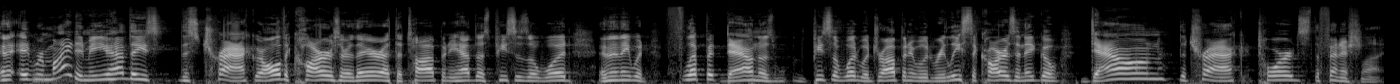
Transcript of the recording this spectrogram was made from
And it reminded me, you have these this track where all the cars are there at the top, and you have those pieces of wood, and then they would flip it down. Those pieces of wood would drop, and it would release the cars, and they'd go down the track towards the finish line.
